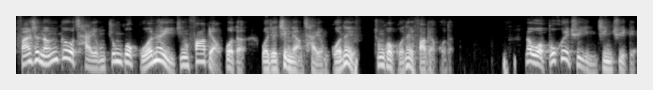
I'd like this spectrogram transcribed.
凡是能够采用中国国内已经发表过的，我就尽量采用国内中国国内发表过的。那我不会去引经据典，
